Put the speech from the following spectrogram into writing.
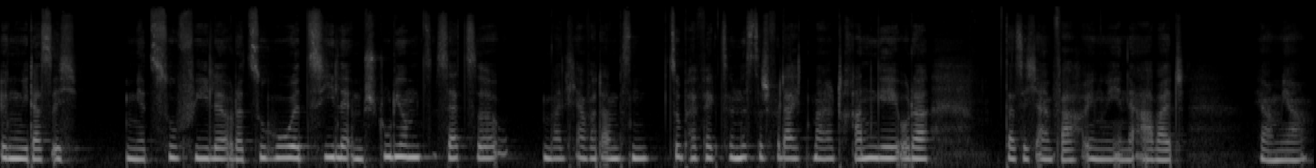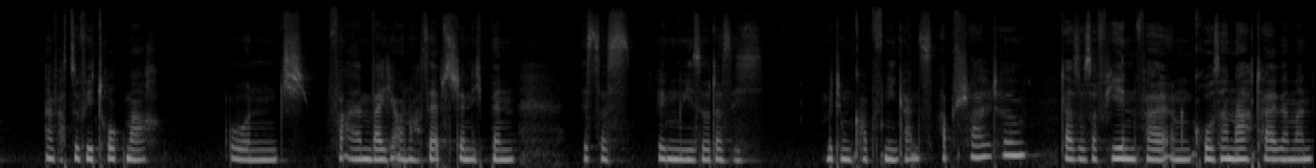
irgendwie, dass ich mir zu viele oder zu hohe Ziele im Studium setze, weil ich einfach da ein bisschen zu perfektionistisch vielleicht mal dran gehe oder dass ich einfach irgendwie in der Arbeit ja mir einfach zu viel Druck mache und vor allem weil ich auch noch selbstständig bin, ist das irgendwie so, dass ich mit dem Kopf nie ganz abschalte. Das ist auf jeden Fall ein großer Nachteil, wenn man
